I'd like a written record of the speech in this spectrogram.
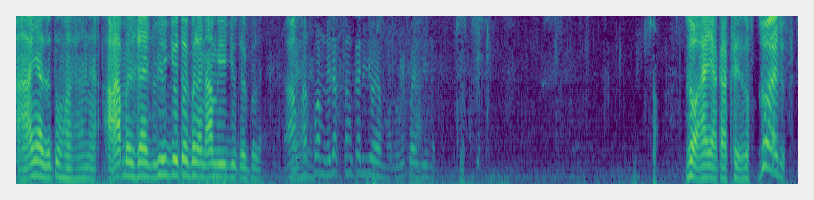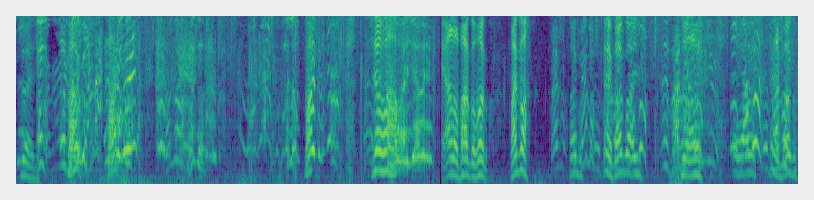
આવે ને. આ જ બે સાઈડ વી ગયું તોય ભલે આમ વી ગયું તોય ભલે. આમ હરખું આમ નિરીક્ષણ કરી જો એમ ઉપાય દઈને. જો આયા કાક છે જો. જો આ રહ્યું. જો આ. ભાગો ભાગો. ભાગો જો અવાજ આવે હાલો ભાગો ભાગો. ભાગો. ભાગો એ ભાગો આજો. એ આવે. ભાગો.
